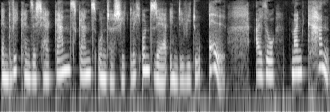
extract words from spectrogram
entwickeln sich ja ganz, ganz unterschiedlich und sehr individuell. Also man kann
